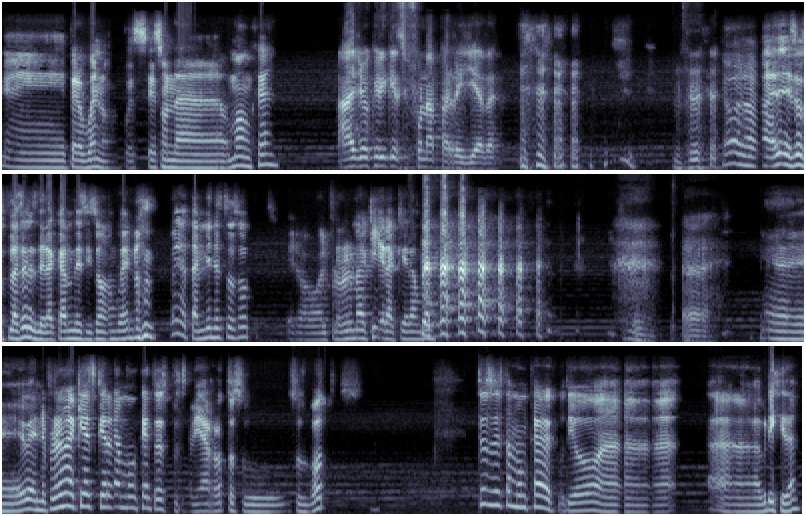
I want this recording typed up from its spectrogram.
Eh, pero bueno, pues es una monja. Ah, yo creí que se fue una parrillada. No, no, esos placeres de la carne sí son buenos. Bueno, también estos otros. Pero el problema aquí era que era monja. Ah, Eh, bueno, el problema aquí es que era monja, entonces pues había roto su- sus votos. Entonces esta monja acudió a, a Brígida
